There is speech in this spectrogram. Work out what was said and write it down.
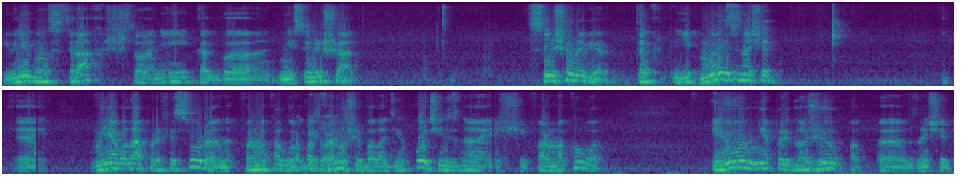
и у них был страх, что они как бы не совершат. Совершенно верно. Так мы, значит, э, у меня была профессура фармакологии, хороший был один, очень знающий фармаколог, и он мне предложил, э, значит,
